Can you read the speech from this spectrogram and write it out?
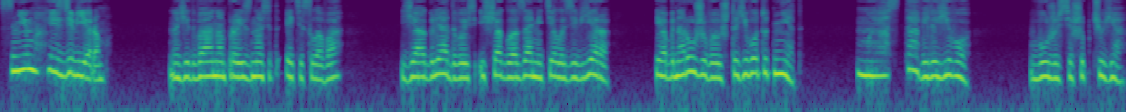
С ним и с Зивьером. Но едва она произносит эти слова, я оглядываюсь, ища глазами тело Зивьера, и обнаруживаю, что его тут нет. Мы оставили его, в ужасе шепчу я.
